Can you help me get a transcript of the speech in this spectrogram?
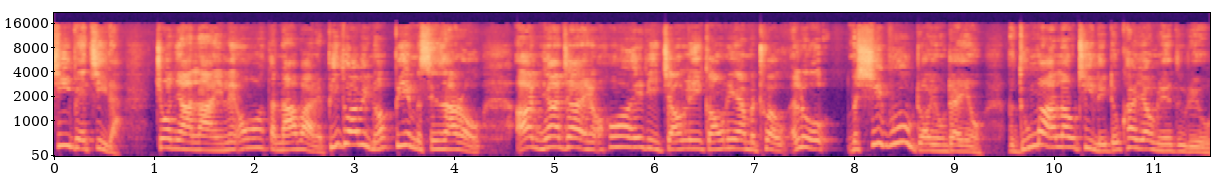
ကြီးပဲကြီးတာကြော်ညာလာရင်လည်းအော်တနာပါတယ်ပြီးသွားပြီနော်ပြီးရင်မစင်းစားတော့ဘူးအာညကြရင်ဟောအဲ့ဒီအကြောင်းလေးကောင်းတွေကမထွက်ဘူးအဲ့လိုမရှိဘူးတော်ယုံတန်ယုံဘယ်သူမှအလောက်ထိလေဒုက္ခရောက်နေတဲ့သူတွေကို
